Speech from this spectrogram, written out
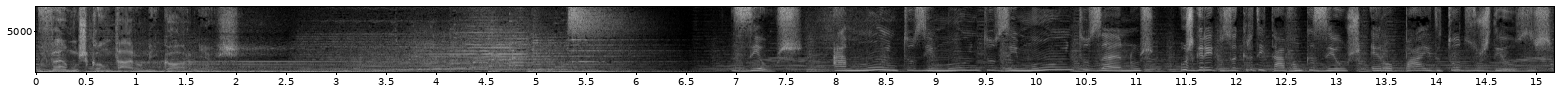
Vamos contar unicórnios. Zeus. Há muitos e muitos e muitos anos, os gregos acreditavam que Zeus era o pai de todos os deuses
